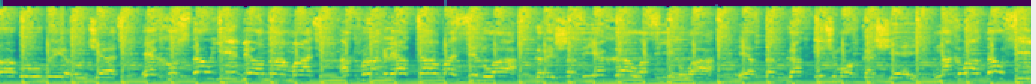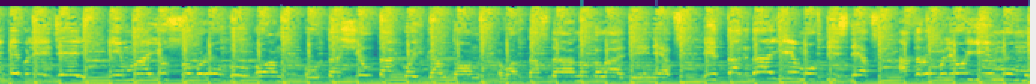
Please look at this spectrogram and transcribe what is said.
бабу выручать. Эх, устал ебена мать от проклятого седла. Крыша съехала с ебла Этот гад и чмок Кощей Нахватал себе бледей. И мою супругу он Утащил такой гондон. Вот достану кладенец И тогда ему пиздец. Отрублю ему муте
